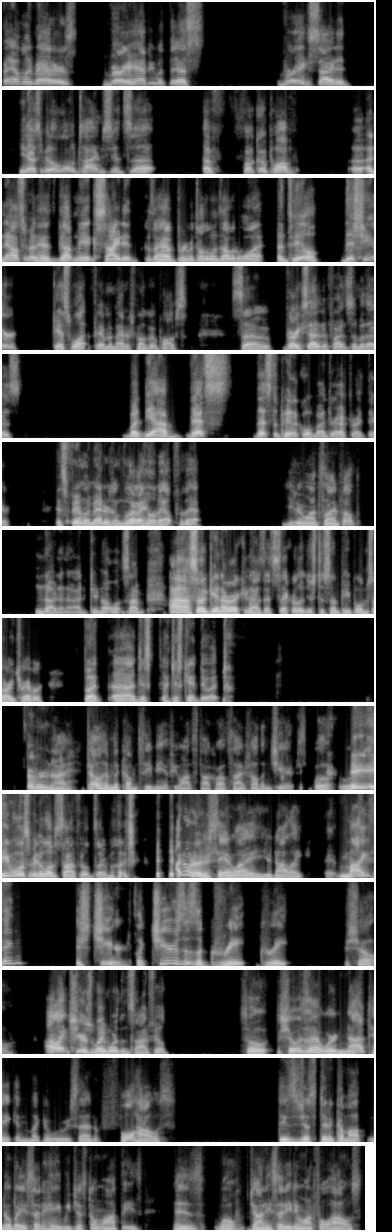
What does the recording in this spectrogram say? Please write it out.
Family Matters. Very happy with this. Very excited. You know, it's been a long time since uh, a Funko Pop uh, announcement has gotten me excited because I have pretty much all the ones I would want until this year. Guess what? Family Matters Funko Pops. So very excited to find some of those. But yeah, I'm, that's that's the pinnacle of my draft right there. Is Family Matters. I'm glad I held out for that. You didn't want Seinfeld? No, no, no. I do not want Simon. I also, again, I recognize that's sacrilegious to some people. I'm sorry, Trevor, but uh, I just, I just can't do it. Trevor and I tell him to come see me if he wants to talk about Seinfeld and Cheers. Well, He he wants me to love Seinfeld so much. I don't understand why you're not like my thing is Cheers. Like Cheers is a great, great show. I like Cheers way more than Seinfeld. So shows that were not taken, like we said, Full House. These just didn't come up. Nobody said, "Hey, we just don't want these." Is well, Johnny said he didn't want Full House.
